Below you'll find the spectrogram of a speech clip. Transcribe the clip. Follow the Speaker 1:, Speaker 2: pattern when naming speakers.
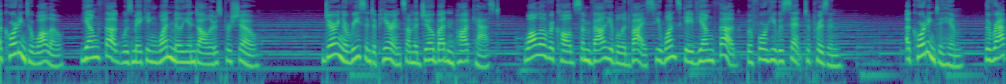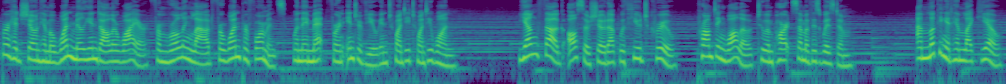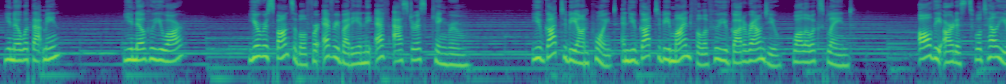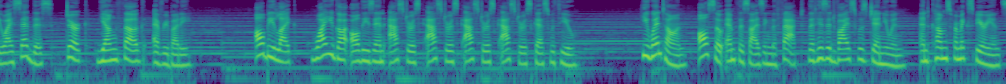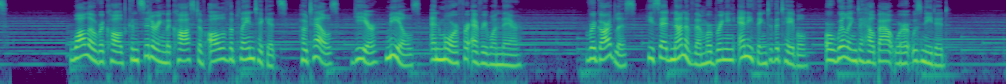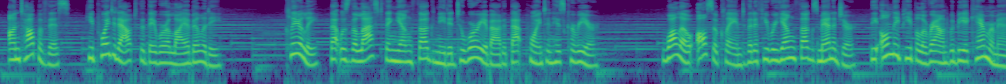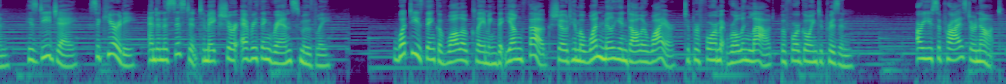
Speaker 1: According to Wallo, Young Thug was making $1 million per show. During a recent appearance on the Joe Budden podcast, Wallo recalled some valuable advice he once gave Young Thug before he was sent to prison. According to him, the rapper had shown him a $1 million wire from Rolling Loud for one performance when they met for an interview in 2021. Young Thug also showed up with huge crew, prompting Wallo to impart some of his wisdom. I'm looking at him like yo, you know what that mean? You know who you are? You're responsible for everybody in the F asterisk king room. You've got to be on point and you've got to be mindful of who you've got around you, Wallo explained. All the artists will tell you I said this, Durk, Young Thug, everybody. I'll be like, why you got all these N asterisk asterisk asterisk asterisk S with you? He went on, also emphasizing the fact that his advice was genuine and comes from experience. Wallo recalled considering the cost of all of the plane tickets, hotels, gear, meals, and more for everyone there. Regardless, he said none of them were bringing anything to the table or willing to help out where it was needed. On top of this, he pointed out that they were a liability. Clearly, that was the last thing young Thug needed to worry about at that point in his career. Wallo also claimed that if he were Young Thug's manager, the only people around would be a cameraman, his DJ, security, and an assistant to make sure everything ran smoothly. What do you think of Wallo claiming that Young Thug showed him a $1 million wire to perform at Rolling Loud before going to prison? Are you surprised or not?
